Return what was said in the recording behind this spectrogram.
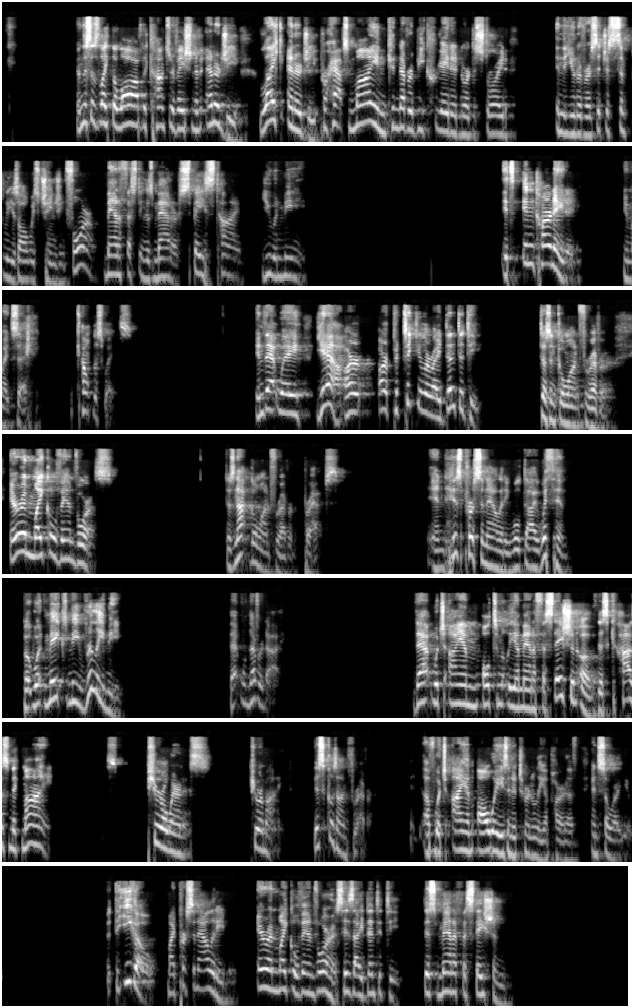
And this is like the law of the conservation of energy. Like energy, perhaps mind can never be created nor destroyed in the universe. It just simply is always changing form, manifesting as matter, space, time, you and me. It's incarnated, you might say, countless ways. In that way, yeah, our, our particular identity doesn't go on forever. Aaron Michael Van Voorhis does not go on forever, perhaps. And his personality will die with him. But what makes me really me, that will never die. That which I am ultimately a manifestation of, this cosmic mind, pure awareness, pure mind, this goes on forever, of which I am always and eternally a part of, and so are you. But the ego, my personality, Aaron Michael Van Voorhis, his identity, this manifestation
